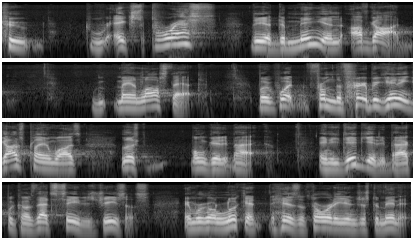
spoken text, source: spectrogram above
to express the dominion of God. Man lost that. But what from the very beginning, God's plan was, let's won't get it back. And he did get it back because that seed is Jesus. And we're going to look at his authority in just a minute.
